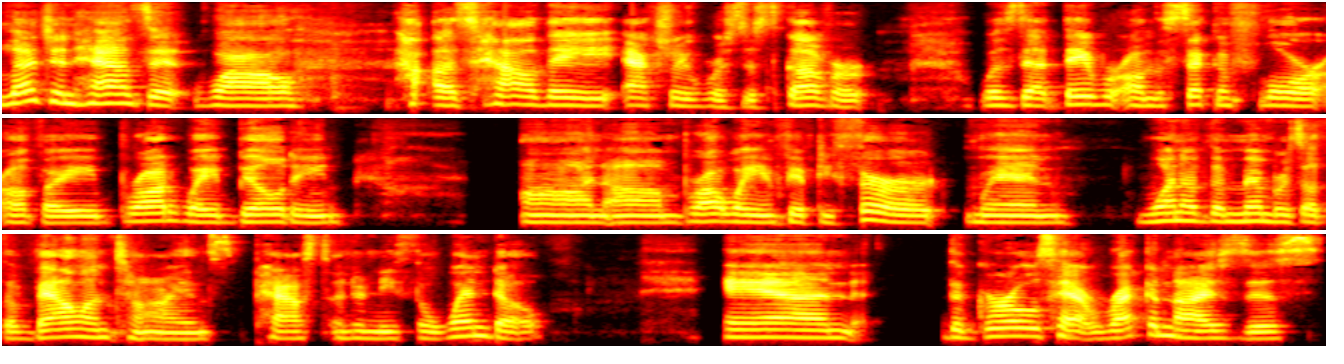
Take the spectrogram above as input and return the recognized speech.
legend has it while as how they actually was discovered was that they were on the second floor of a Broadway building on um, Broadway and 53rd when one of the members of the Valentines passed underneath the window. And the girls had recognized this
